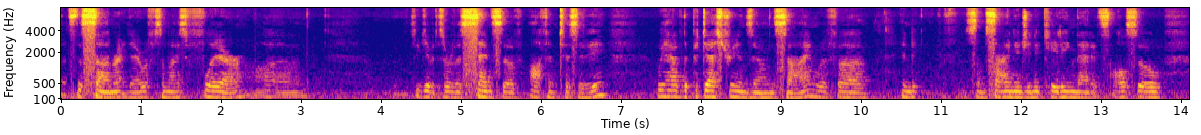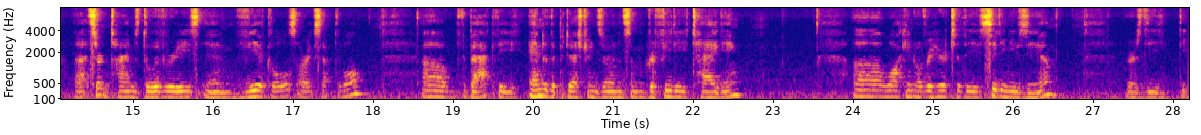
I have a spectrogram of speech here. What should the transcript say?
that's the sun right there with some nice flare uh, to give it sort of a sense of authenticity. We have the pedestrian zone sign with uh, some signage indicating that it's also uh, at certain times deliveries in vehicles are acceptable. Uh, the back, the end of the pedestrian zone and some graffiti tagging. Uh, walking over here to the City Museum there's the, the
